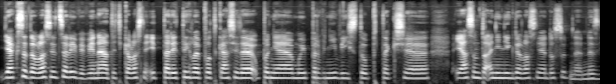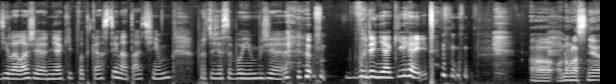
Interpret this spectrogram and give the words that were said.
jak se to vlastně celý vyvine a teďka vlastně i tady tyhle podcasty, to je úplně můj první výstup, takže já jsem to ani nikde vlastně dosud ne, nezdílela, že nějaký podcasty natáčím, protože se bojím, že bude nějaký hate. Uh, ono vlastně,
